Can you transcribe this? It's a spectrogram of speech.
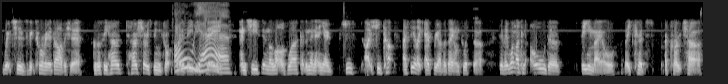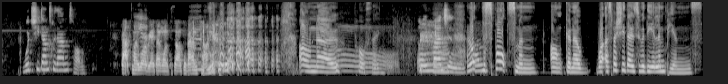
which is Victoria Derbyshire. Because obviously her her show is being dropped by the Oh, BBC, yeah. and she's doing a lot of work at the minute. And you know, she's uh, she cuts. I feel like every other day on Twitter. So they want like an older female, they could approach her. Would she dance with Anton? That's my Yeah. worry. I don't want to dance with Anton. Mm. Oh no. Poor oh. thing. Oh, imagine. And all the sportsmen aren't gonna, well, especially those who are the Olympians.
